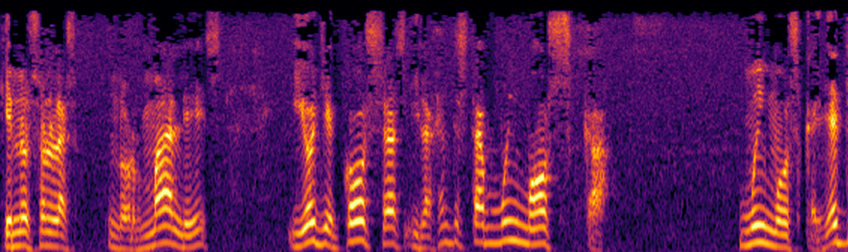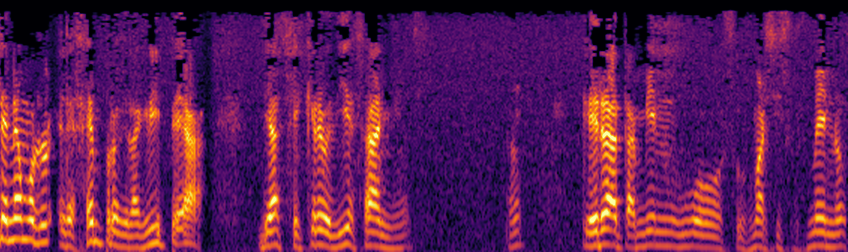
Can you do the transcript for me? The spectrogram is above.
que no son las normales y oye cosas y la gente está muy mosca, muy mosca. Y ahí tenemos el ejemplo de la gripe A de hace creo 10 años, que era también hubo sus más y sus menos,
